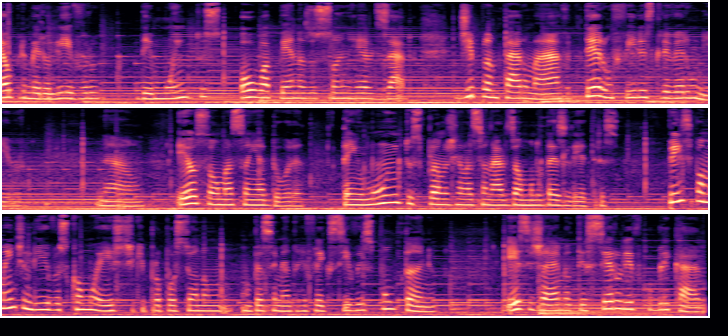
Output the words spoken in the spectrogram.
É o primeiro livro de muitos ou apenas o sonho realizado de plantar uma árvore, ter um filho e escrever um livro? Não, eu sou uma sonhadora. Tenho muitos planos relacionados ao mundo das letras, principalmente livros como este que proporcionam um pensamento reflexivo e espontâneo. Esse já é meu terceiro livro publicado,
